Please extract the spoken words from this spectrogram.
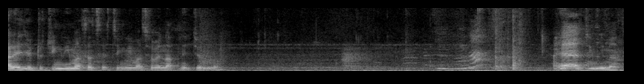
আর এই যে একটু চিংড়ি মাছ আছে, চিংড়ি মাছ হবে নাতনির জন্য। হ্যাঁ চিংড়ি মাছ।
